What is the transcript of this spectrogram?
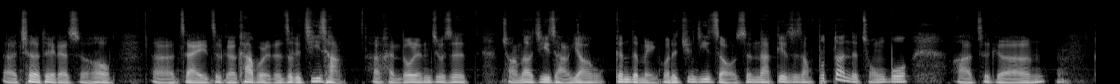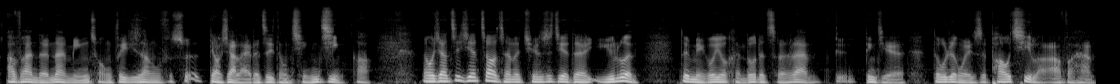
呃撤退的时候，呃，在这个喀布尔的这个机场。很多人就是闯到机场，要跟着美国的军机走，是那电视上不断的重播啊，这个阿富汗的难民从飞机上掉下来的这种情景啊。那我想这些造成了全世界的舆论对美国有很多的责难，并并且都认为是抛弃了阿富汗。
